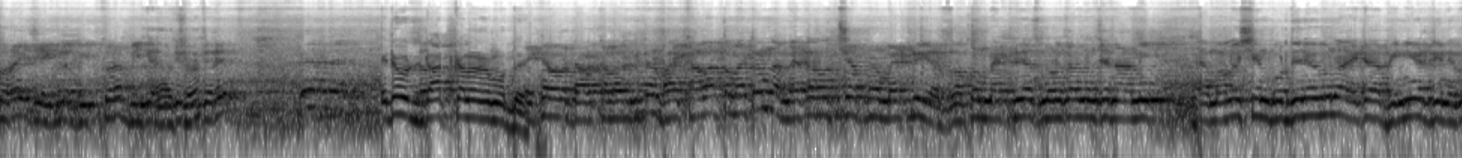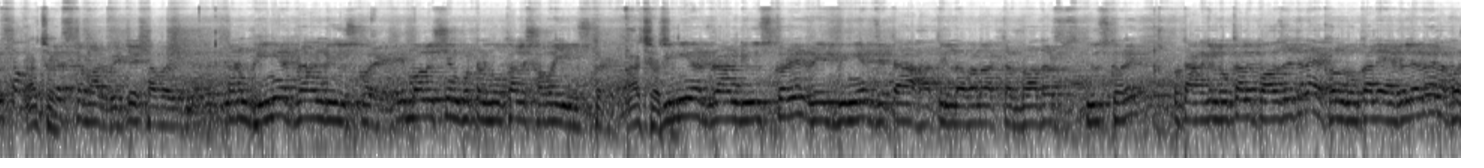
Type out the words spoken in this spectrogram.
করা এই যে এগুলো বিট করা বিটের আচ্ছা। ভিতরে। এটাও ডার্ক কালারের মধ্যে। এটাও ডার্ক কালার ভিতর। ভাই কালার তো ম্যাটার না ম্যাটার হচ্ছে আপনার ম্যাটেরিয়াল যখন ম্যাটেরিয়াল মনে করেন যে না আমি মালয়েশিয়ান বোর্ড দিয়ে নেব না এটা ভিনিয়ার দিয়ে নেব তখন আচ্ছা। বাড়বে এটাই স্বাভাবিক। কারণ ভিনিয়ার ব্র্যান্ড ইউজ করে। এই মালয়েশিয়ান বোর্ডটা লোকালে সবাই ইউজ করে। আচ্ছা। ভিনিয়ার ব্র্যান্ড ইউজ করে রেড ভিনিয়ার যেটা হাতিল লাভানা একটা ব্রাদার্স ইউজ করে ওটা আগে লোকালে পাওয়া যেত না এখন লোকালে অ্যাভেলেবেল এখন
